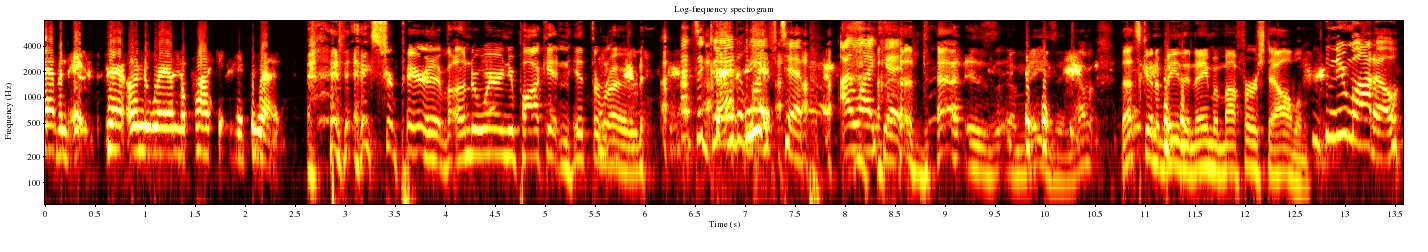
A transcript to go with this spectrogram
have an extra pair of underwear in my pocket and hit the road. an extra pair of underwear in your pocket and hit the road. That's a good life tip. I like it. that is amazing. I'm, that's going to be the name of my first album. New motto.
